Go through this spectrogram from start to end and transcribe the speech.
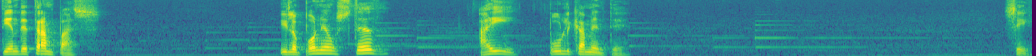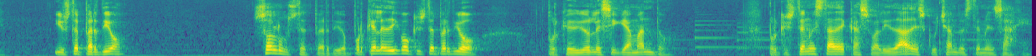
tiende trampas y lo pone a usted ahí públicamente. Sí, y usted perdió. Solo usted perdió. ¿Por qué le digo que usted perdió? Porque Dios le sigue amando. Porque usted no está de casualidad escuchando este mensaje.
